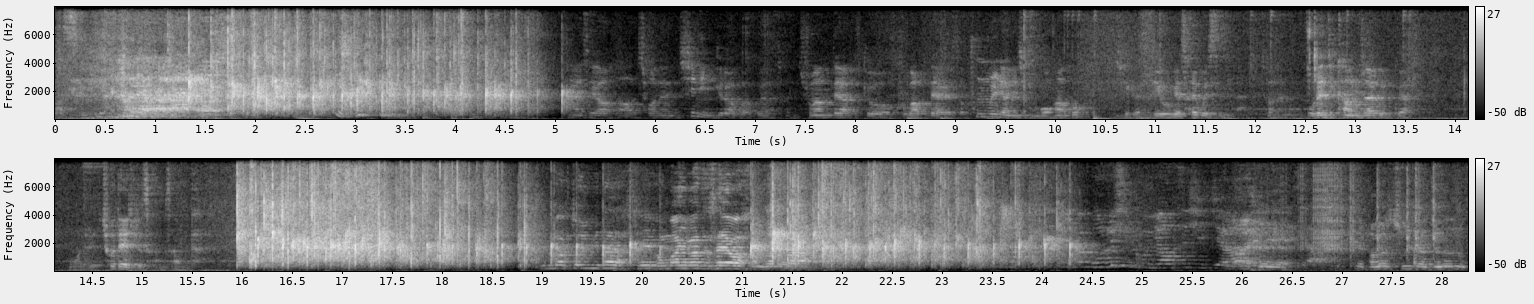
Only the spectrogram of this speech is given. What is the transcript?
왔습니다. 안녕하세요. 어, 저는 신인규라고 하고요. 저는 중앙대학교 국악대학에서 풍물연이 전공하고 지금 미국에 살고 있습니다. 저는 오렌지 카운티 살고 있고요. 오늘 초대해 주셔서 감사합니다. 김박도입니다. 새해 복 많이 받으세요. 감사합니다. 모르시는 분이 없으시죠? 네, 반갑습니다. 저는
